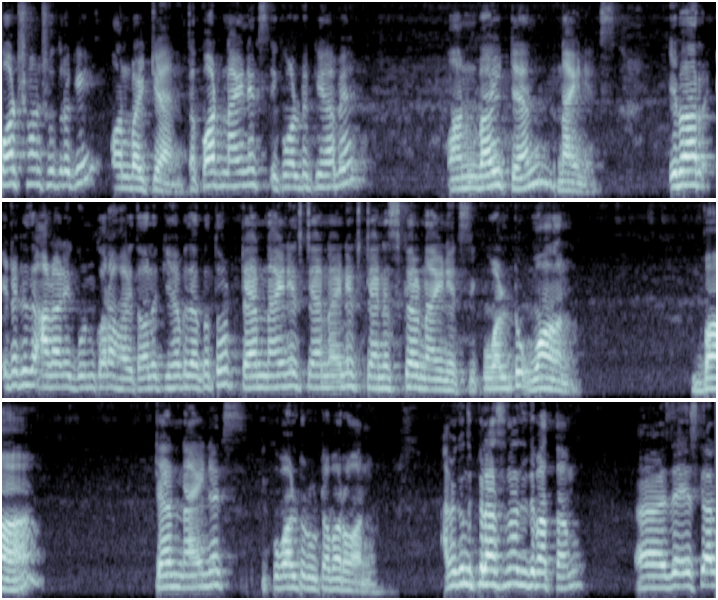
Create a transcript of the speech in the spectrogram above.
কট সমান সূত্র কি? ওয়ান বাই টেন তো cot nine x equal to কী হবে? One by tan nine x এবার এটাকে যদি আড়াআড়ি গুণ করা হয়, তাহলে কী হবে দেখো তো? Tan nine x tan nine x tan square nine x equal to one বা tan nine x equal to root over one আমি কিন্তু প্লাস মাস দিতে পারতাম। যে স্কোয়ার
